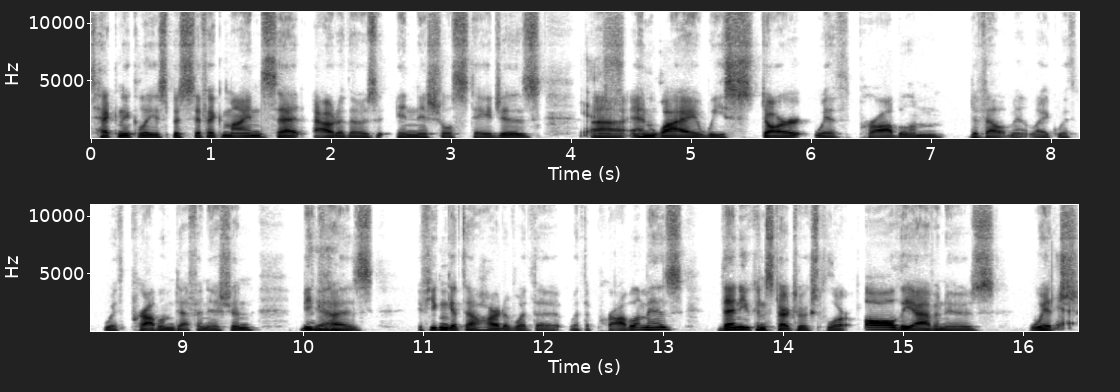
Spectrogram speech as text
technically specific mindset out of those initial stages yes. uh, and why we start with problem development like with with problem definition because yeah. if you can get to the heart of what the what the problem is then you can start to explore all the avenues which yes.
